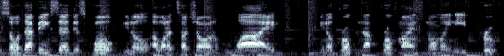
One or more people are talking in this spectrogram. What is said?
so, with that being said, this quote, you know, I want to touch on why, you know, broke not broke minds normally need proof,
